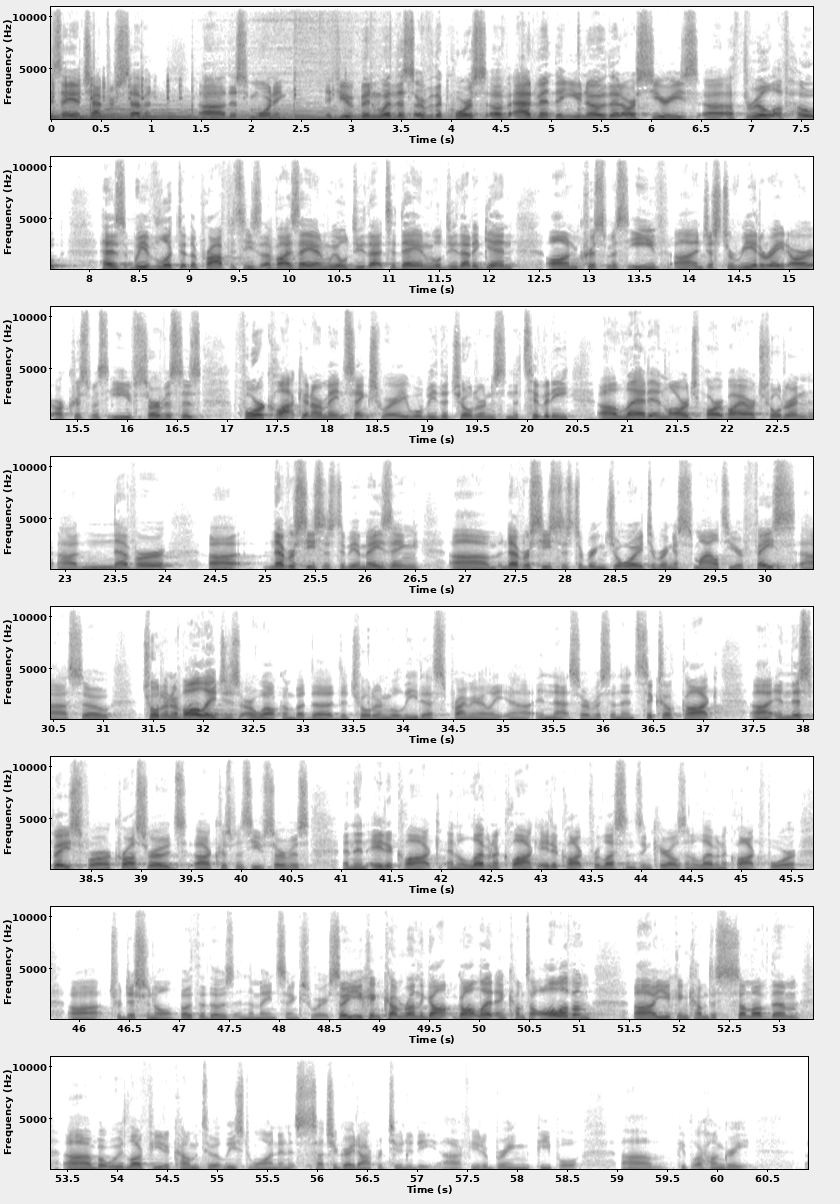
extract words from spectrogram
Isaiah chapter 7 uh, this morning. If you have been with us over the course of Advent, then you know that our series, uh, A Thrill of Hope, has we have looked at the prophecies of Isaiah, and we will do that today, and we'll do that again on Christmas Eve. Uh, and just to reiterate our, our Christmas Eve services, four o'clock in our main sanctuary will be the children's nativity, uh, led in large part by our children. Uh, never uh, never ceases to be amazing, um, never ceases to bring joy, to bring a smile to your face. Uh, so, children of all ages are welcome, but the, the children will lead us primarily uh, in that service. And then 6 o'clock uh, in this space for our Crossroads uh, Christmas Eve service, and then 8 o'clock and 11 o'clock, 8 o'clock for lessons and carols, and 11 o'clock for uh, traditional, both of those in the main sanctuary. So, you can come run the gauntlet and come to all of them. Uh, you can come to some of them, uh, but we'd love for you to come to at least one. And it's such a great opportunity uh, for you to bring people. Um, people are hungry,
